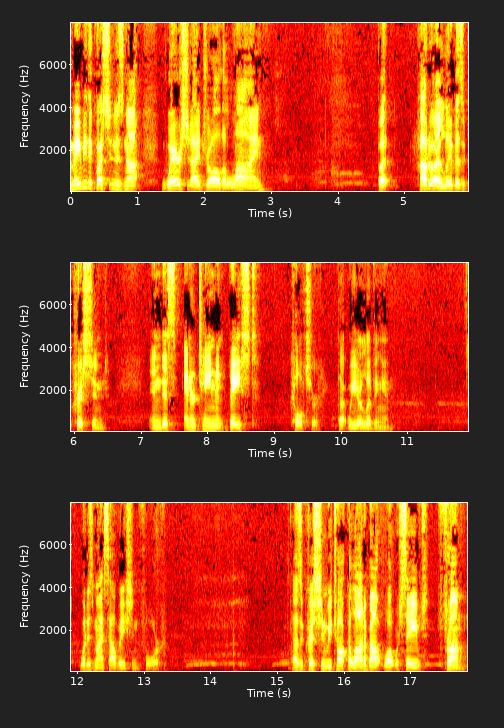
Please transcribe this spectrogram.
maybe the question is not where should I draw the line, but how do I live as a Christian in this entertainment based culture that we are living in? What is my salvation for? As a Christian, we talk a lot about what we're saved from.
